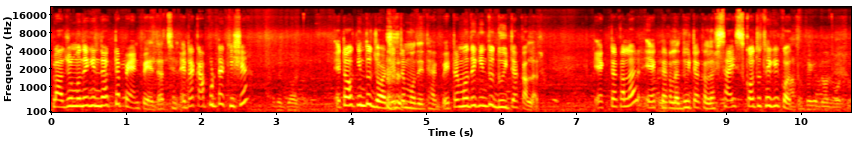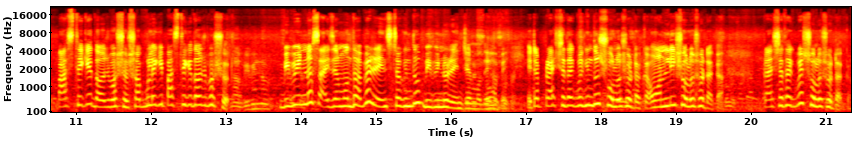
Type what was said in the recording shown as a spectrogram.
প্লাজোর মধ্যে কিন্তু একটা প্যান্ট পেয়ে যাচ্ছেন। এটা কাপড়টা কিসে? এটাও কিন্তু জর্জেটের মধ্যেই থাকবে। এটার মধ্যে কিন্তু দুইটা কালার। একটা কালার একটা কালার দুইটা কালার। সাইজ কত থেকে কত? পাঁচ থেকে দশ বছর। সবগুলো কি পাঁচ থেকে দশ বছর? বিভিন্ন বিভিন্ন সাইজের মধ্যে হবে রেঞ্জটাও কিন্তু বিভিন্ন রেঞ্জের মধ্যে হবে। এটা প্রাইসটা থাকবে কিন্তু ষোলোশো টাকা। অনলি ষোলোশো টাকা। প্রাইসটা থাকবে ষোলোশো টাকা।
